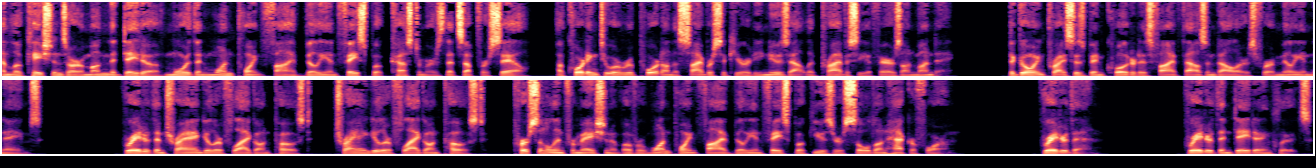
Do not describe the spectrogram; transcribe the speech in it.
and locations are among the data of more than 1.5 billion Facebook customers that's up for sale, according to a report on the cybersecurity news outlet Privacy Affairs on Monday. The going price has been quoted as $5,000 for a million names. Greater than triangular flag on post, triangular flag on post, personal information of over 1.5 billion Facebook users sold on Hacker Forum. Greater than. Greater than data includes.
